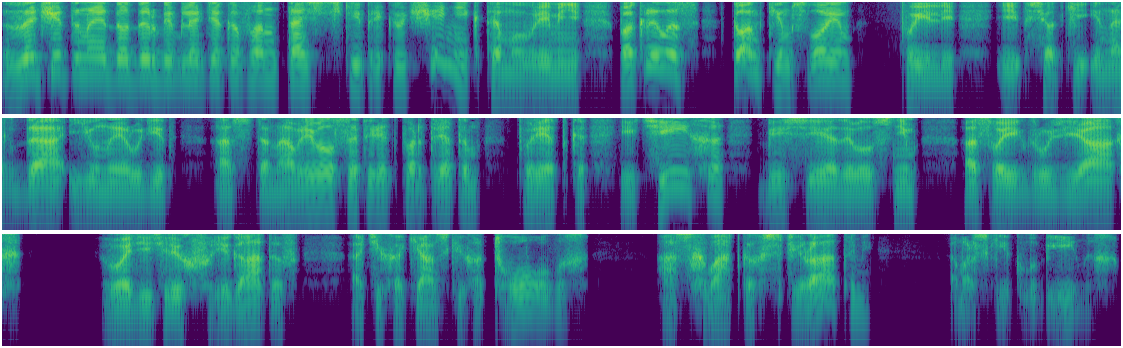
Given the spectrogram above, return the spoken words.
Зачитанная до дыр библиотека фантастики и приключений к тому времени покрылась тонким слоем пыли, и все-таки иногда юный эрудит останавливался перед портретом предка и тихо беседовал с ним о своих друзьях, водителях фрегатов, о тихоокеанских атоллах, о схватках с пиратами, о морских глубинах.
